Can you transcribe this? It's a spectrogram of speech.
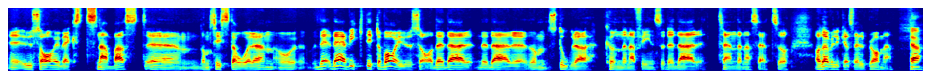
Eh, USA har ju växt snabbast eh, de sista åren. Och det, det, är viktigt att vara i USA. Det är, där, det är där de stora kunderna finns och det är där trenderna sätts. Så, ja, det har vi lyckats väldigt bra med. Ja.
